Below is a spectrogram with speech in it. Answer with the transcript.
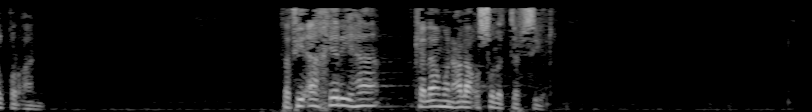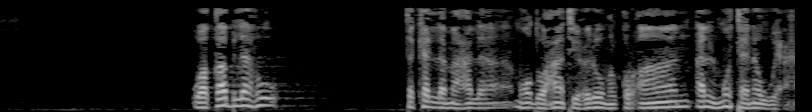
القرآن. ففي آخرها كلام على أصول التفسير. وقبله تكلم على موضوعات علوم القرآن المتنوعة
